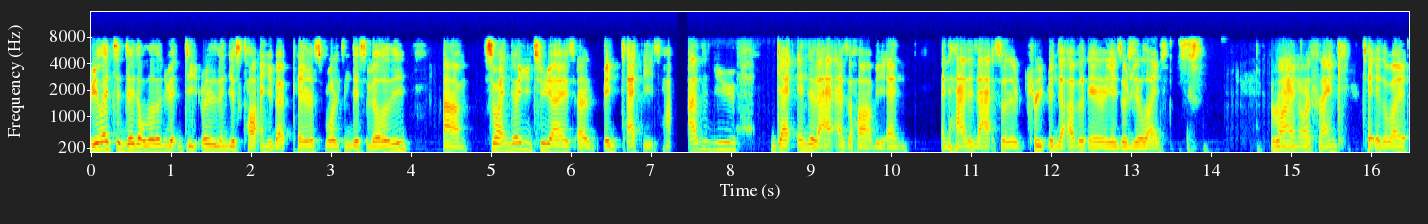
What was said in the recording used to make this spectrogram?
we like to dig a little bit deeper than just talking about parasports and disability. Um, so I know you two guys are big techies. How, how did you get into that as a hobby and and how did that sort of creep into other areas of your life? Ryan or Frank, take it away.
